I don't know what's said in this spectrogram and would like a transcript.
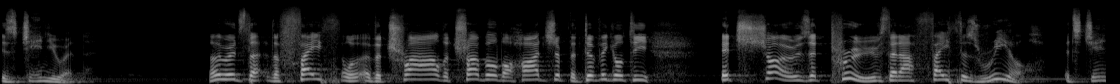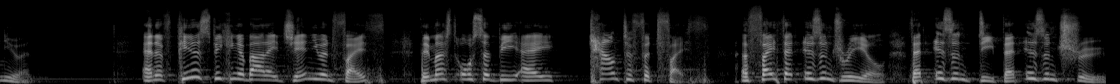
is genuine. In other words, the, the faith or the trial, the trouble, the hardship, the difficulty, it shows, it proves that our faith is real, it's genuine. And if Peter's speaking about a genuine faith, there must also be a counterfeit faith, a faith that isn't real, that isn't deep, that isn't true.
